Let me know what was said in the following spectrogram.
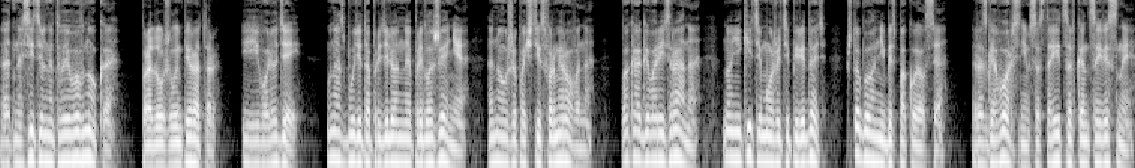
«Относительно твоего внука», – продолжил император, – «и его людей. У нас будет определенное предложение, оно уже почти сформировано. Пока говорить рано – но Никите можете передать, чтобы он не беспокоился. Разговор с ним состоится в конце весны.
